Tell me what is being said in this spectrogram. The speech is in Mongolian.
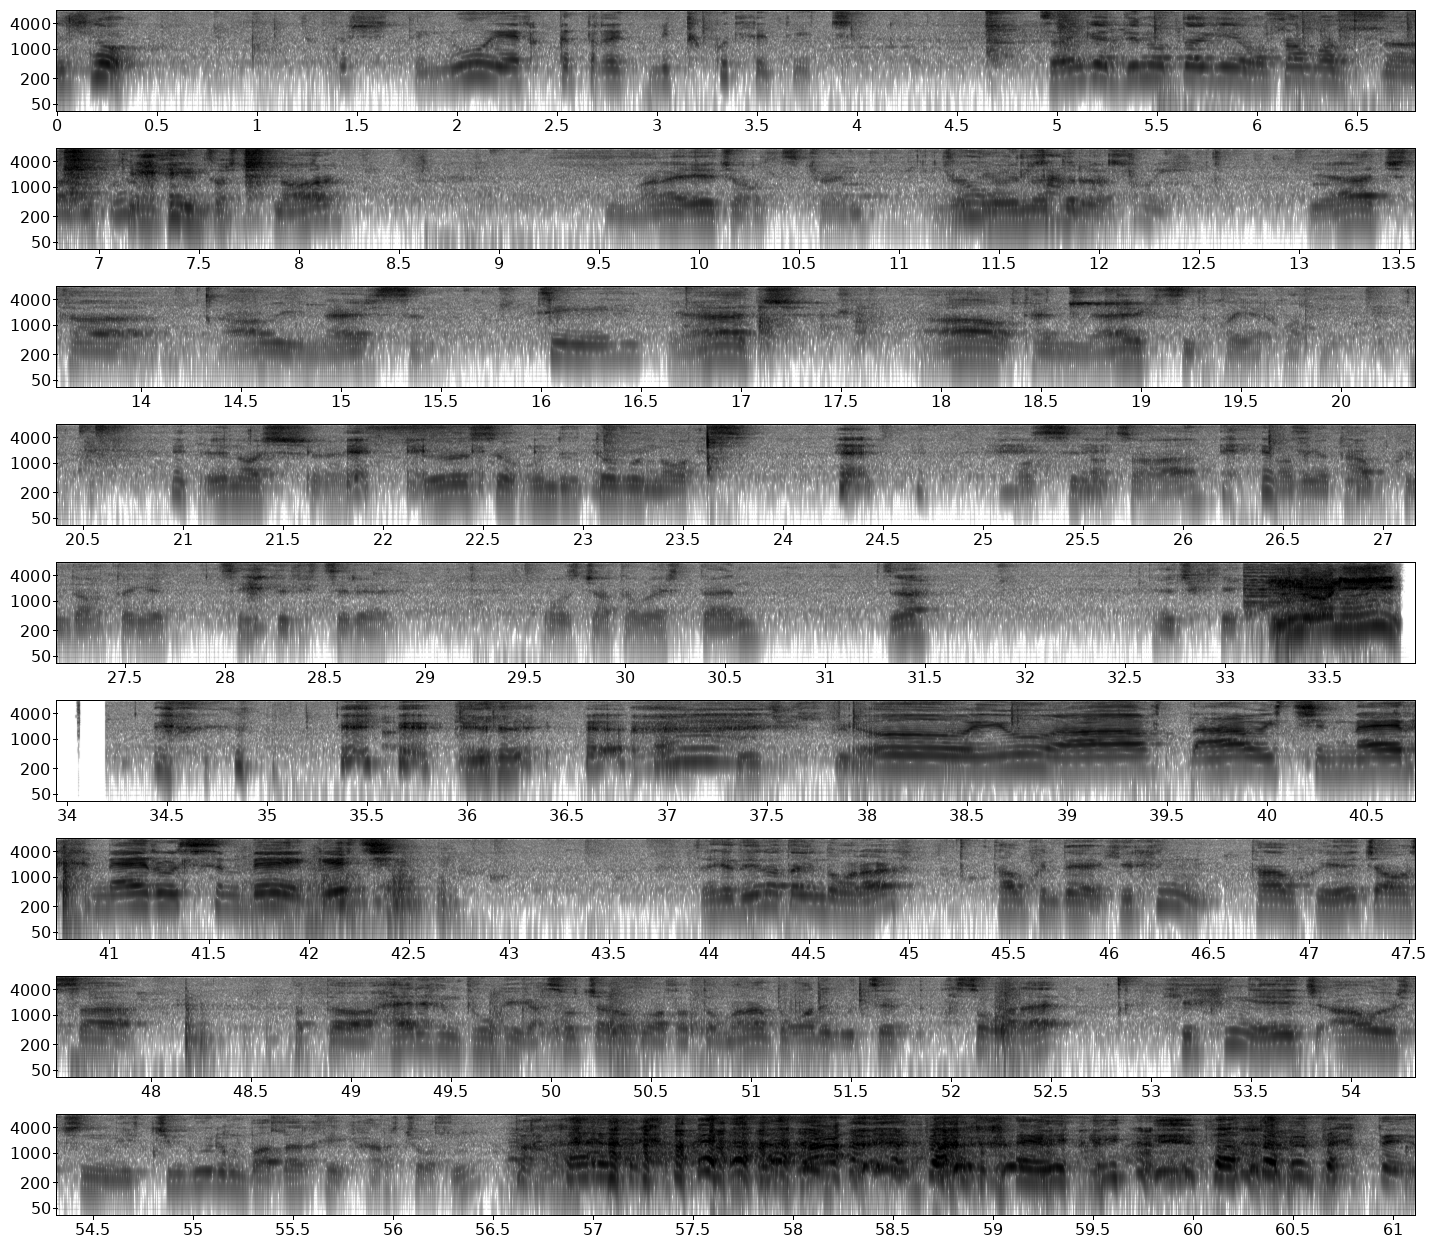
Гэлнөө. Тэгэхгүй шүү дээ. Юу ярих гэдгийг мэдэхгүй л дээ дээж. За ингээд энэ удаагийн Улаанбал нэвтрүүлгийн зочноор манай ээж оролцож байна. За тэгээ өнөөдөр яаж та аавыг найрсан? Тий. Яаж аав тань найрагдсан тухай ярих болно. Энэ маш ерөөсөө хөндөгдөөгүй нууц. Улсын нууц байгаа. Тэгээ та бүхэндээ одоо ингээд цэгдэл уулзж одоо баяртай байна. За. Ээж эхлэе. Нани? Йоо, юу аав аав чи найрах найруулсан бэ гэж. За ингээд энэ удаагийн дугаараар та бүхэндээ хэрхэн та бүхэн ээж аваасаа одоо хайрын түүхийг асууж байгаагүй бол одоо манай дугаарыг үзээд асуугаарай. Хэрхэн ээж аав хоёр чинь ичингүүрэн балаархыг харж болно. Батартай.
